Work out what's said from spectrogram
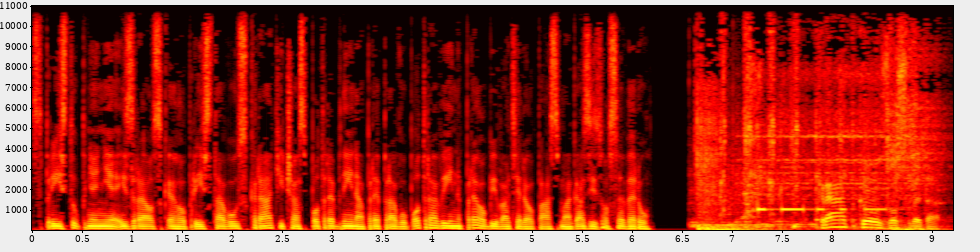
Sprístupnenie izraelského prístavu skráti čas potrebný na prepravu potravín pre obyvateľov pásma Gazy zo severu. Krátko zo sveta.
